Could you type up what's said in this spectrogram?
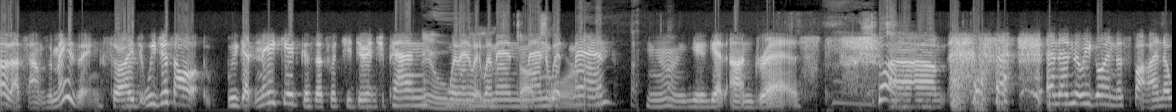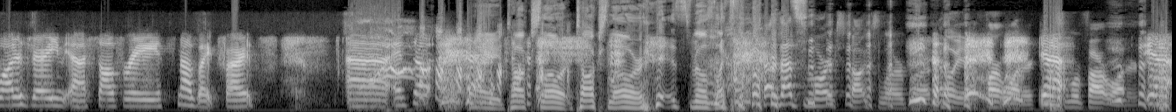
oh, that sounds amazing. So I, we just all we get naked because that's what you do in Japan. Ew. women with women, men with men. You, know, you get undressed. um, and then we go in the spa, and the water's very uh, sulfury. It smells like farts. Uh, and so, hey, talk slower. Talk slower. it smells like. That's Mark's talk slower part. Oh yeah, fart water. Yeah. some more fart water. yeah,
